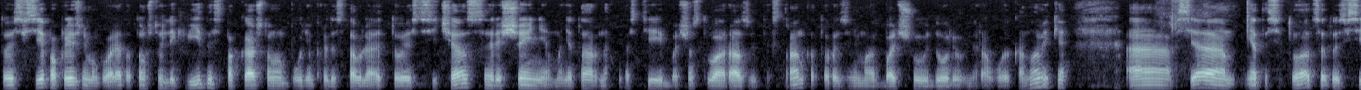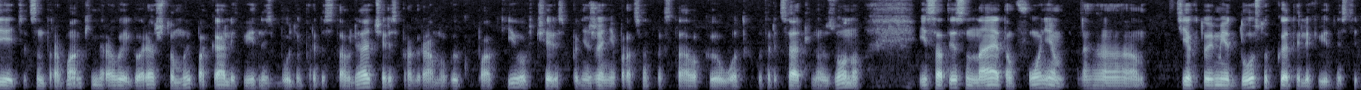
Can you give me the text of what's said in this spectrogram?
То есть все по-прежнему говорят о том, что ликвидность пока что мы будем предоставлять. То есть сейчас решение монетарных властей большинства развитых стран, которые занимают большую долю в мировой экономике, а вся эта ситуация, то есть все эти центробанки мировые говорят, что мы пока ликвидность будем предоставлять через программы выкупа активов, через понижение процентных ставок и увод в отрицательную зону. И, соответственно, на этом фоне э, те, кто имеет доступ к этой ликвидности,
